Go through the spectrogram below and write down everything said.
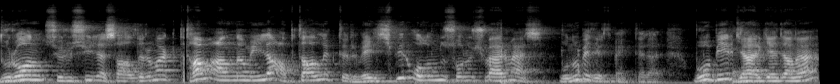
drone sürüsüyle saldırmak tam anlamıyla aptallıktır ve hiçbir olumlu sonuç vermez. Bunu belirtmekteler. Bu bir gergedana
